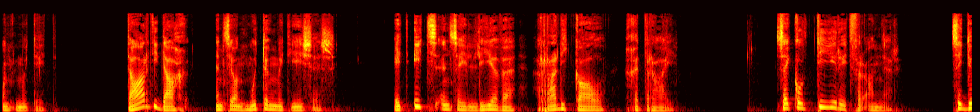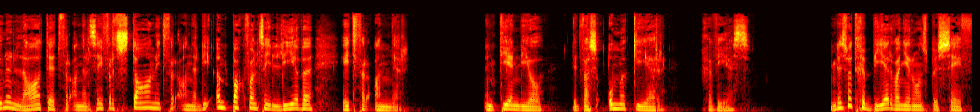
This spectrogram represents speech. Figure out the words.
ontmoet het. Daardie dag in sy ontmoeting met Jesus het iets in sy lewe radikaal gedraai. Sy kultuur het verander. Sy doen en late het verander. Sy verstaan het verander. Die impak van sy lewe het verander. Inteendeel, dit was ommekeer gewees. En dis wat gebeur wanneer ons besef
